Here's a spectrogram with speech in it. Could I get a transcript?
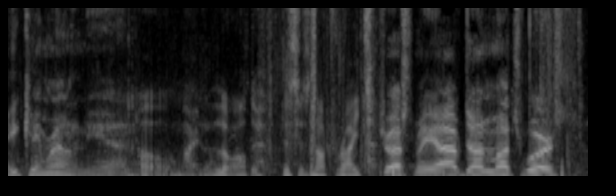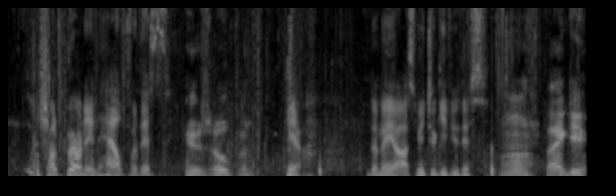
he came around in the end. Oh, my lord. This is not right. Trust me, I've done much worse. We shall burn in hell for this. Here's hoping. Here. The mayor asked me to give you this. Oh, thank you.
